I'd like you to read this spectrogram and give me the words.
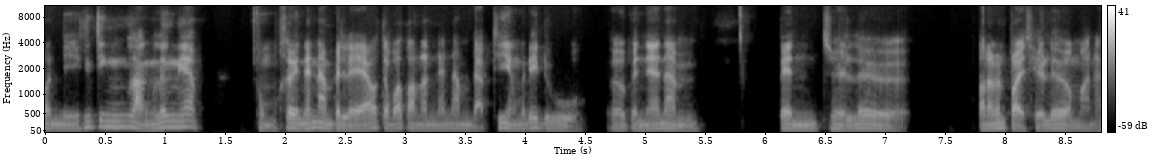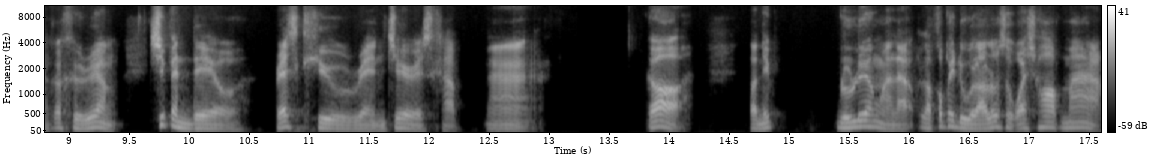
วันนี้จริง ๆ หนังเรื่องเนี้ยผมเคยแนะนำไปแล้ว แต่ว่าตอนนั้นแนะนำแบบที่ยังไม่ได้ดู เออเป็นแนะนำเป็น trailer ตอนนั้นมันปล่อย trailer ออกมานะ ก็คือเรื่อง Chip and Dale Rescue Rangers ครับอ่าก็ตอนนี้รู้เรื่องมาแล้ว เราก็ไปดูแล้วรู้สึกว่าชอบมาก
